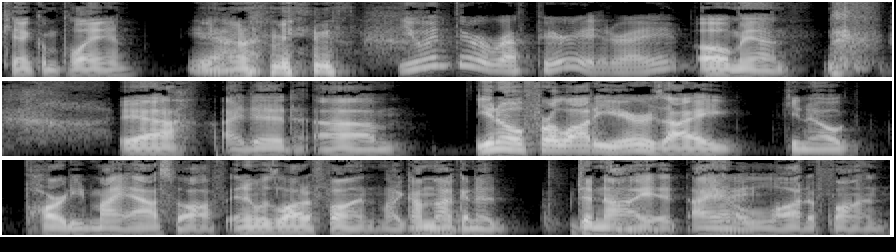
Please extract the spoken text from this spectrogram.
can't complain. You Yeah. know what I mean? you went through a rough period, right? Oh man, yeah, I did. Um, you know, for a lot of years, I you know partied my ass off, and it was a lot of fun. Like I'm not going to deny it. I had Right. a lot of fun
